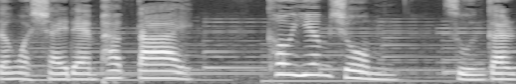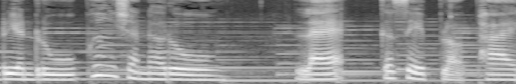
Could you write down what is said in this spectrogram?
จังหวัดชายแดนภาคใต้ เข้าเยี่ยมชม ศูนย์การเรียนรู้พึ่งชนโรง และเกษตรปลอดภัย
